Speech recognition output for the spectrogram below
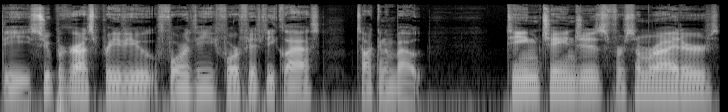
the Supercross preview for the 450 class, talking about team changes for some riders,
